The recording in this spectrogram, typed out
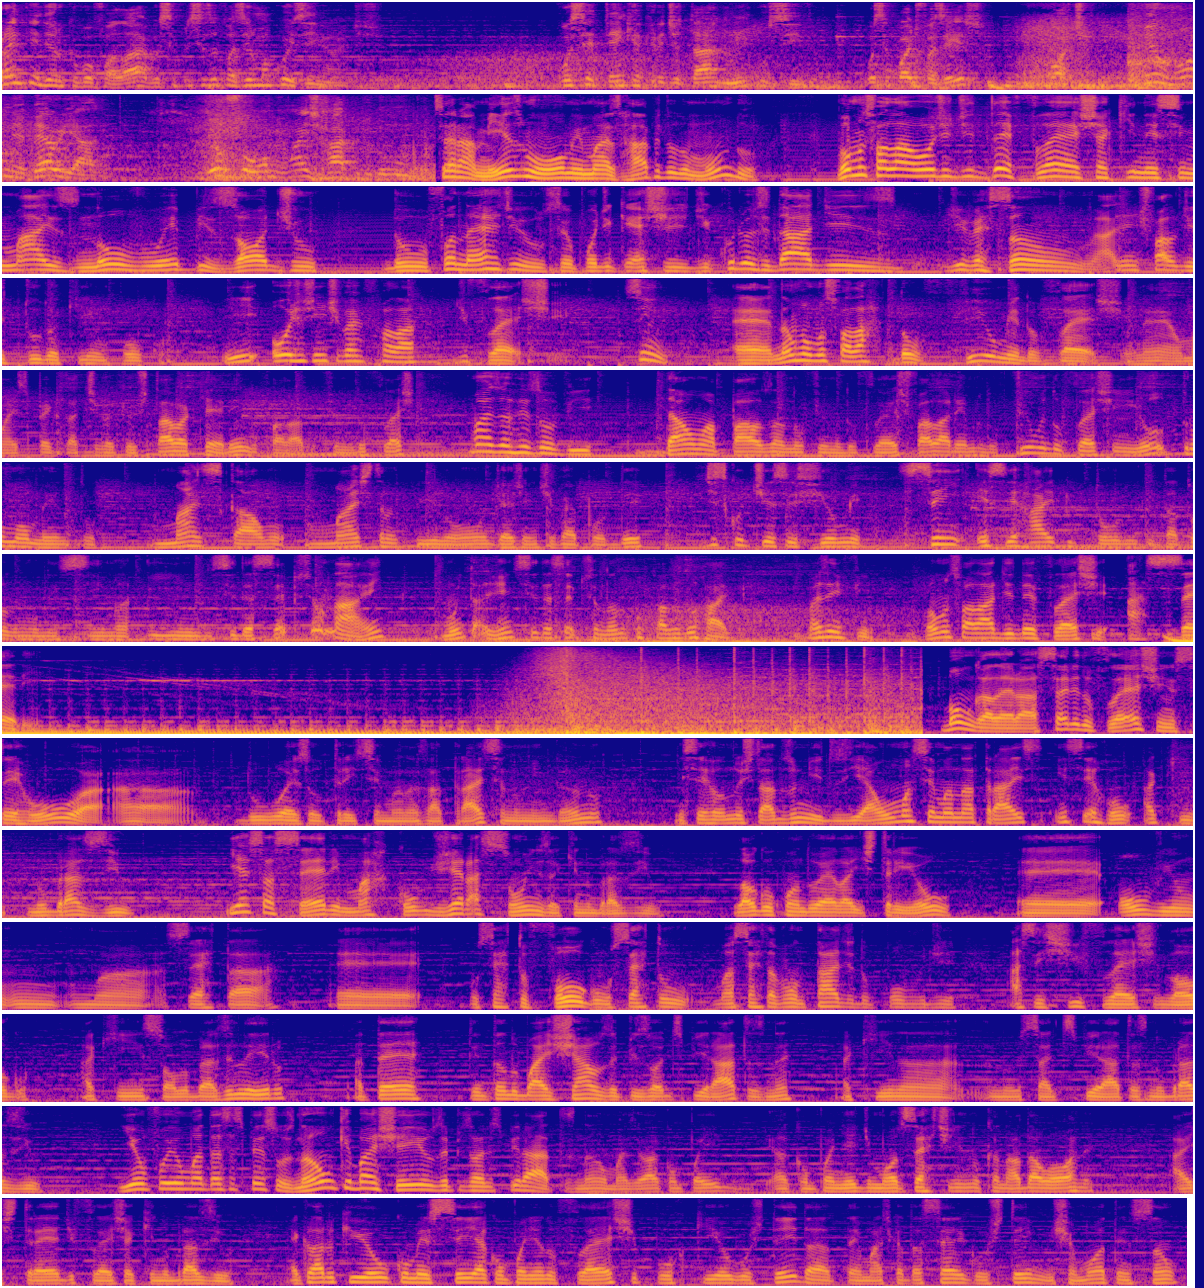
Para entender o que eu vou falar, você precisa fazer uma coisinha antes. Você tem que acreditar no impossível. Você pode fazer isso? Ótimo. Meu nome é Barry Allen. Eu sou o homem mais rápido do mundo. Será mesmo o homem mais rápido do mundo? Vamos falar hoje de The Flash aqui nesse mais novo episódio do Fanerd, o seu podcast de curiosidades, diversão. A gente fala de tudo aqui um pouco. E hoje a gente vai falar de Flash. Sim, é, não vamos falar do filme do Flash, né? Uma expectativa que eu estava querendo falar do filme do Flash, mas eu resolvi dar uma pausa no filme do Flash. Falaremos do filme do Flash em outro momento mais calmo, mais tranquilo, onde a gente vai poder discutir esse filme sem esse hype todo que tá todo mundo em cima e indo se decepcionar, hein? Muita gente se decepcionando por causa do hype. Mas enfim, vamos falar de The Flash, a série. Bom, galera, a série do Flash encerrou há duas ou três semanas atrás, se não me engano, encerrou nos Estados Unidos e há uma semana atrás encerrou aqui no Brasil. E essa série marcou gerações aqui no Brasil. Logo quando ela estreou, é, houve um, uma certa é, um certo fogo, um certo, uma certa vontade do povo de assistir Flash logo aqui em solo brasileiro, até tentando baixar os episódios piratas, né? Aqui na, nos sites piratas no Brasil. E eu fui uma dessas pessoas. Não que baixei os episódios piratas, não, mas eu acompanhei, acompanhei de modo certinho no canal da Warner a estreia de Flash aqui no Brasil. É claro que eu comecei acompanhando Flash porque eu gostei da temática da série, gostei, me chamou a atenção.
